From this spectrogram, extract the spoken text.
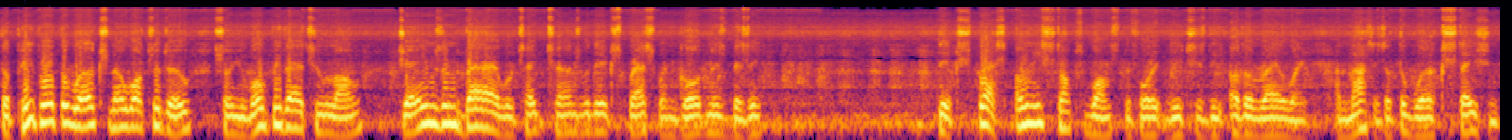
The people at the works know what to do, so you won't be there too long. James and Bear will take turns with the express when Gordon is busy. The express only stops once before it reaches the other railway, and that is at the works station.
